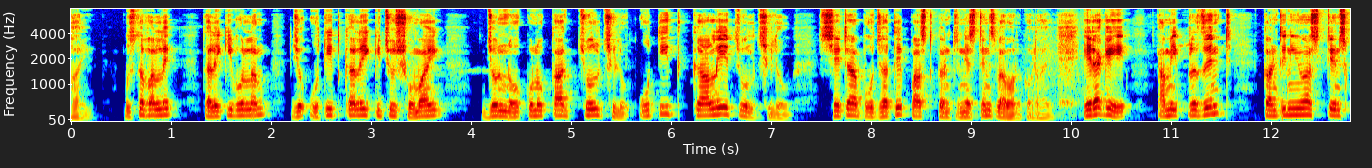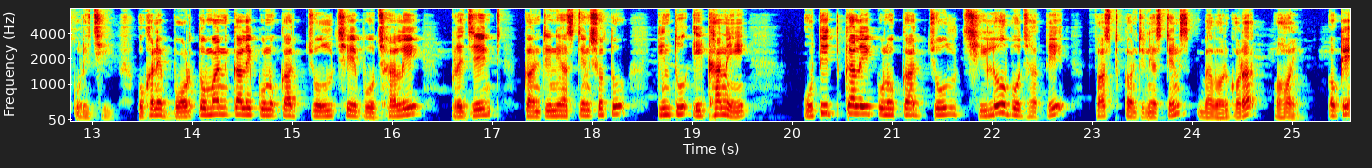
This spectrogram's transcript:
হয়। বুঝতে পারলে? তাহলে কি বললাম? যে অতীতকালে কিছু সময় জন্য কোনো কাজ চলছিল, অতীতকালে চলছিল, সেটা বোঝাতে পাস্ট কন্টিনিউয়াস টেন্স ব্যবহার করা হয়। এর আগে আমি প্রেজেন্ট কন্টিনিউয়াস টেন্স করেছি। ওখানে বর্তমানকালে কোনো কাজ চলছে বোঝালে প্রেজেন্ট কন্টিনিউয়াস টেন্স হতো, কিন্তু এখানে অতীতকালে কোনো কাজ চলছিল বোঝাতে ফার্স্ট কন্টিনিউয়াস টেন্স ব্যবহার করা হয়। ওকে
